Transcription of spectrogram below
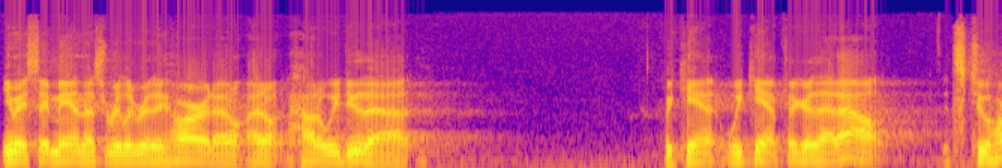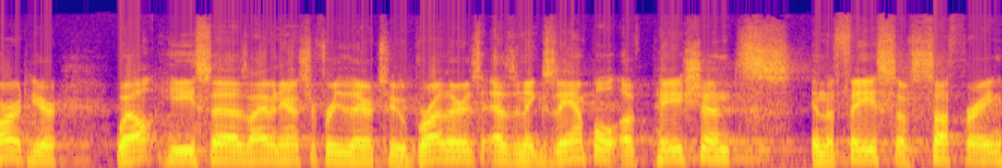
You may say, man, that's really, really hard. I don't, I don't, how do we do that? We can't, we can't figure that out. It's too hard here. Well, he says, I have an answer for you there too. Brothers, as an example of patience in the face of suffering,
